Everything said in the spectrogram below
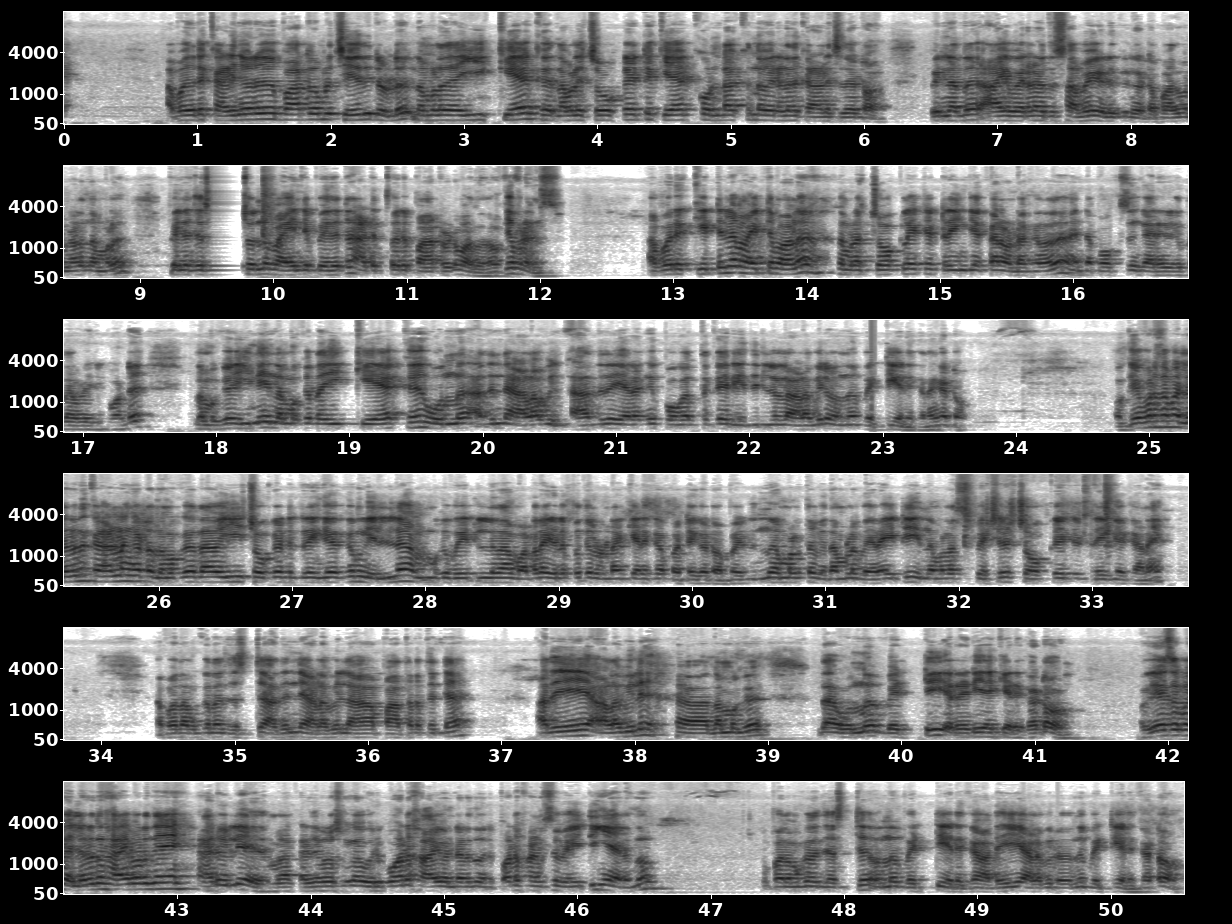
അപ്പോൾ ഇതിന്റെ കഴിഞ്ഞൊരു പാർട്ട് നമ്മൾ ചെയ്തിട്ടുണ്ട്. നമ്മൾ ഈ കേക്ക് നമ്മൾ ചോക്ലേറ്റ് കേക്ക് ഉണ്ടാക്കുന്നവരാണ് കാണിച്ചത് കേട്ടോ. പിന്നെ അത് ആയി വരാൻ ഒരു സമയം എടുക്കും കേട്ടോ. അപ്പോൾ അതുകൊണ്ടാണ് നമ്മൾ പിന്നെ ജസ്റ്റ് ഒന്ന് വൈൻഡ് അപ്പ് ചെയ്തിട്ട് അടുത്തൊരു പാർട്ടോട് വന്നത്. ഓക്കെ ഫ്രണ്ട്സ് അപ്പോൾ ഒരു കിട്ടിലം ഐറ്റമാണ് നമ്മുടെ ചോക്ലേറ്റ് ഡ്രിങ്ക് കേക്കാണ് ഉണ്ടാക്കുന്നത്. അതിന്റെ ബോക്സും കാര്യങ്ങളൊക്കെ അവിടെ ഇരിപ്പുണ്ട്. നമുക്ക് ഇനി നമുക്ക് ഈ കേക്ക് ഒന്ന് അതിന്റെ അളവിൽ അതിൽ ഇറങ്ങി പോകത്തക്ക രീതിയിലുള്ള അളവിൽ ഒന്ന് വെട്ടിയെടുക്കണം കേട്ടോ. ഓക്കെ അപ്പോൾ എല്ലാവരും കാണണം കേട്ടോ. നമുക്ക് ദാ ഈ ചോക്ലേറ്റ് ഡ്രിങ്കും എല്ലാം നമുക്ക് വീട്ടിൽ വളരെ എളുപ്പത്തിൽ ഉണ്ടാക്കിയെടുക്കാൻ പറ്റും കേട്ടോ. അപ്പൊ ഇന്ന് നമ്മളത്തെ നമ്മളെ വെറൈറ്റി നമ്മളെ സ്പെഷ്യൽ ചോക്ലേറ്റ് ഡ്രിങ്ക് ആണേ അപ്പൊ നമുക്ക് ജസ്റ്റ് അതിന്റെ അളവിൽ ആ പാത്രത്തിന്റെ അതേ അളവിൽ നമുക്ക് ഒന്ന് വെട്ടി റെഡിയാക്കി എടുക്കാം കേട്ടോ. ഓക്കെ അപ്പോൾ എല്ലാവരും ഹായ് പറഞ്ഞേ. ആരും ഇല്ലേ നമ്മളെ കഴിഞ്ഞ പ്രാവശ്യം ഒരുപാട് ഹായ് ഉണ്ടായിരുന്നു. ഒരുപാട് ഫ്രണ്ട്സ് വെയിറ്റിംഗ് ആയിരുന്നു. അപ്പോൾ നമുക്ക് ജസ്റ്റ് ഒന്ന് വെട്ടിയെടുക്കാം. അതേ അളവിൽ ഒന്ന് വെട്ടിയെടുക്കാം കേട്ടോ.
